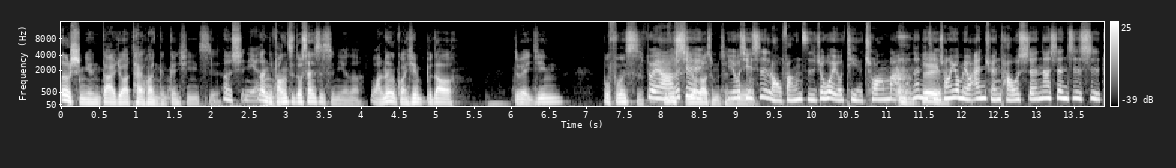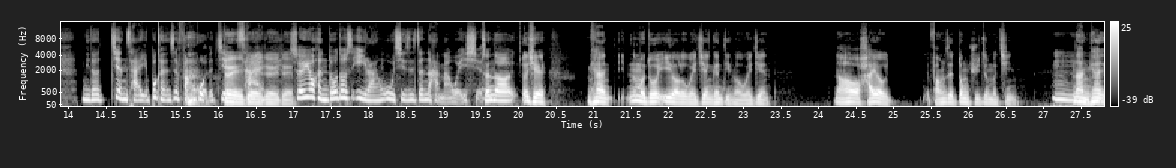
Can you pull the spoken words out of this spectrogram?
二十年大概就要汰换跟更新一次。二十年，那你房子都三四十年了，哇，那个管线不到，对不对？已经不分时对啊，而且到什么程度？尤其是老房子就会有铁窗嘛，那你铁窗又没有安全逃生，那甚至是你的建材也不可能是防火的建材，对对对对，所以有很多都是易燃物，其实真的还蛮危险。真的啊，而且。你看那么多一楼的违建跟顶楼违建，然后还有房子动距这么近，嗯，那你看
